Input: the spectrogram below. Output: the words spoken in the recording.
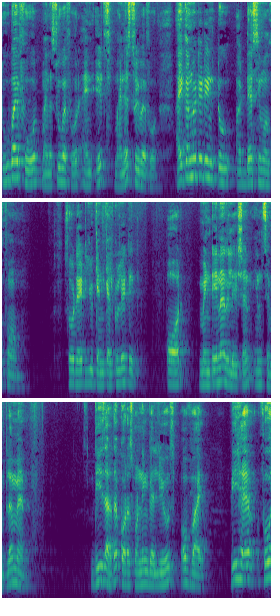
2 by 4 minus 2 by 4 and it's minus 3 by 4 I convert it into a decimal form so that you can calculate it or maintain a relation in simpler manner. These are the corresponding values of y. We have for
